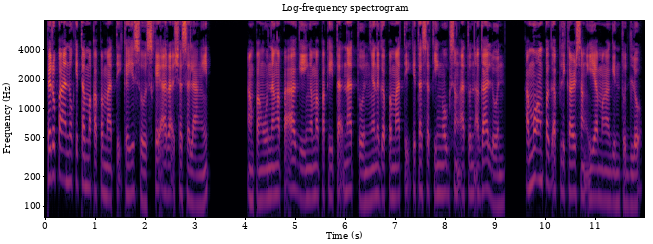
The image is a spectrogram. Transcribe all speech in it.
Pero paano kita makapamati kay Jesus kay ara siya sa langit? Ang panguna nga paagi nga mapakita naton nga nagapamati kita sa tingog sang aton agalon amo ang pag-aplikar sang iya mga gintudlo.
